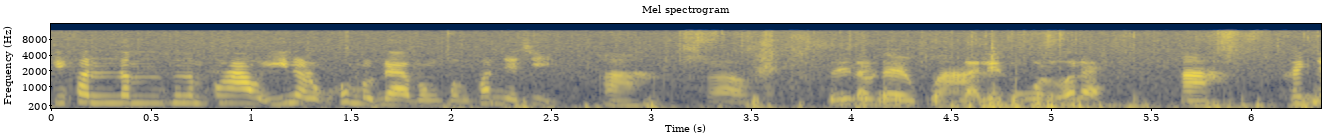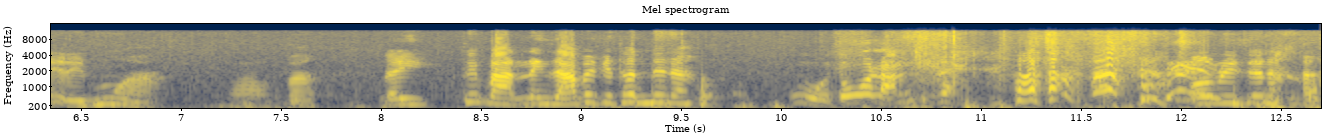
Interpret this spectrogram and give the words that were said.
Cái phân lâm lâm thao ý là nó cũng không được đều bằng bằng phân nhà chị À, Vâng đây nó đều quả. Lại lên mua nữa này À, khách lại đến mua à? Vâng Vâng. Đây, thế bạn đánh giá về cái thân thế nào? Ui to lắm chị này Ôm đi xem nào.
